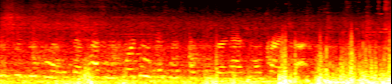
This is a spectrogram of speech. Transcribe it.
This place that has important business of international franchise.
